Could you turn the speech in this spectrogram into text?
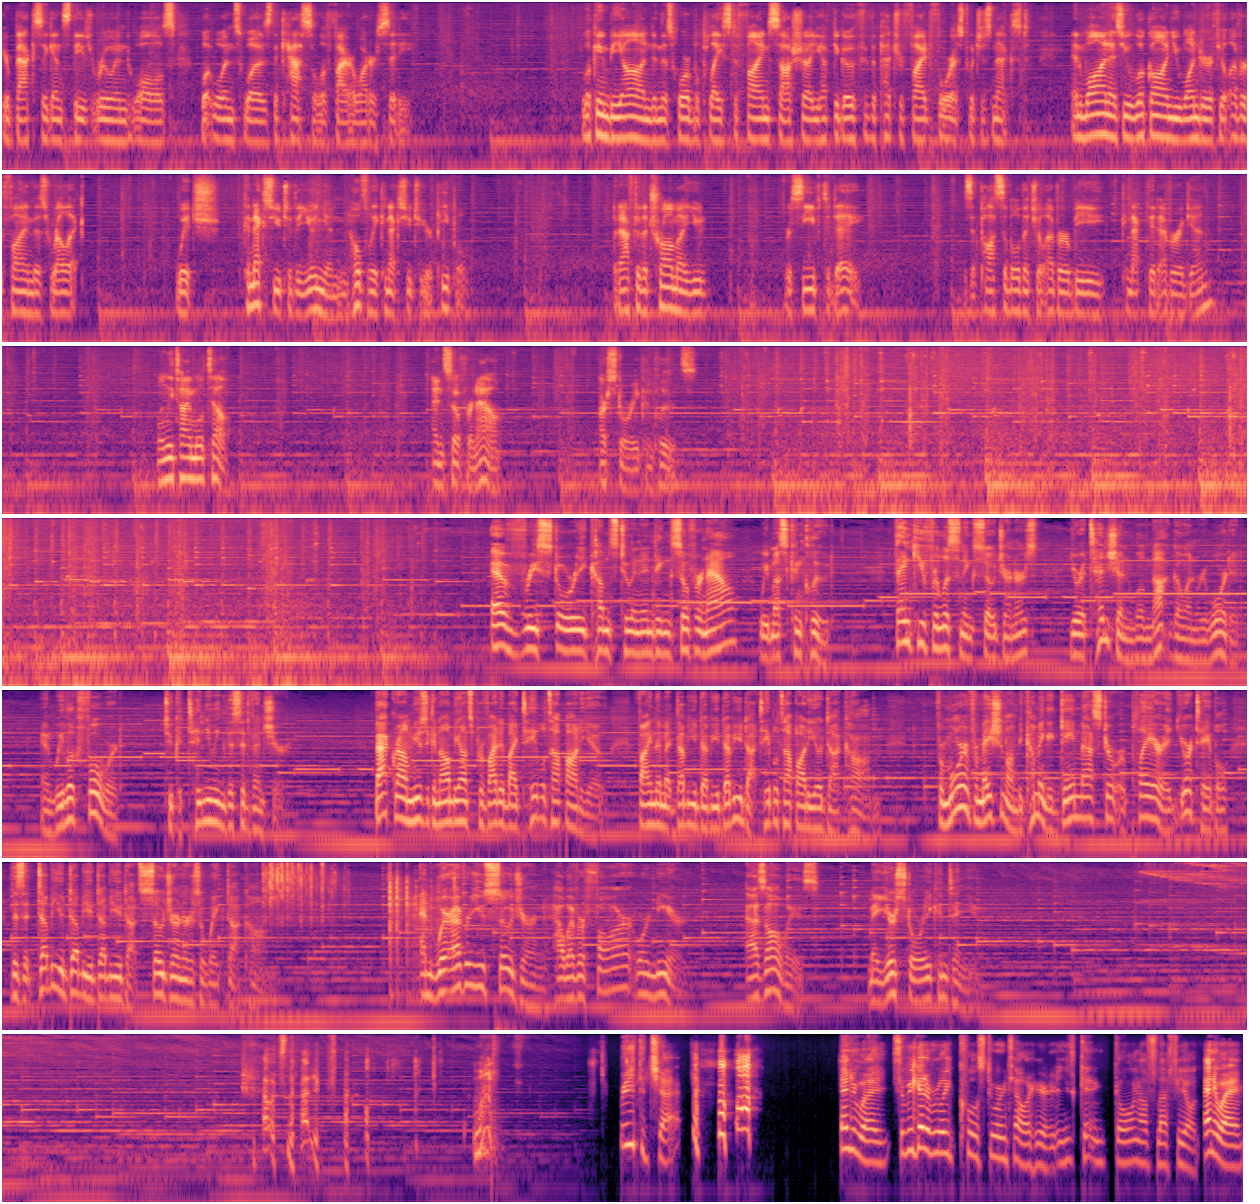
your backs against these ruined walls, what once was the castle of Firewater City. Looking beyond in this horrible place to find Sasha, you have to go through the petrified forest, which is next. And Juan, as you look on, you wonder if you'll ever find this relic, which connects you to the Union and hopefully connects you to your people. But after the trauma you received today, is it possible that you'll ever be connected ever again? Only time will tell. And so for now, our story concludes. Every story comes to an ending, so for now, we must conclude. Thank you for listening, Sojourners. Your attention will not go unrewarded, and we look forward to continuing this adventure. Background music and ambiance provided by Tabletop Audio. Find them at www.tabletopaudio.com. For more information on becoming a game master or player at your table, visit www.sojournersawake.com. And wherever you sojourn, however far or near, as always, may your story continue. That was not your fault. what? Read the chat. anyway, so we got a really cool storyteller here. He's getting going off left field. Anyway,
